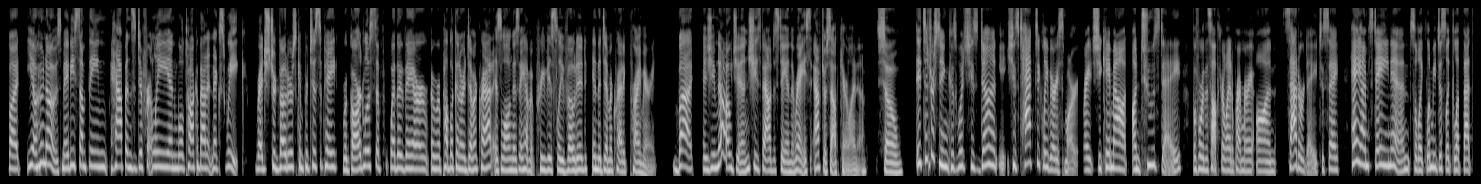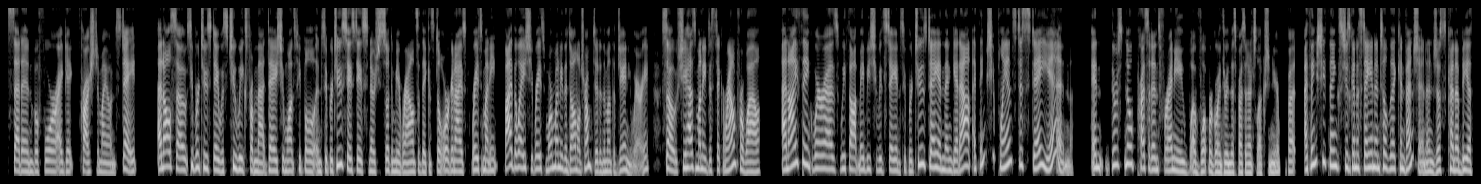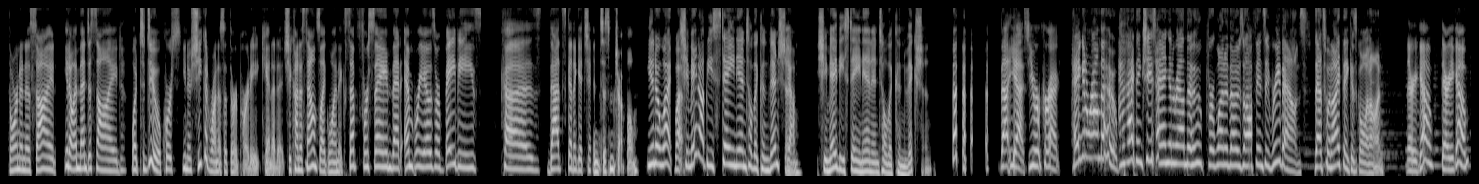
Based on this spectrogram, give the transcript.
But, you know, who knows? Maybe something happens differently and we'll talk about it next week. Registered voters can participate regardless of whether they are a Republican or a Democrat, as long as they haven't previously voted in the Democratic primary. But as you know, Jen, she's vowed to stay in the race after South Carolina. So it's interesting because what she's done, she's tactically very smart, right? She came out on Tuesday before the South Carolina primary on Saturday to say, hey, I'm staying in. So like, let me just like let that set in before I get crushed in my own state. And also, Super Tuesday was two weeks from that day. She wants people in Super Tuesday states to know she's still going to be around so they can still organize, raise money. By the way, she raised more money than Donald Trump did in the month of January. So she has money to stick around for a while. And I think, whereas we thought maybe she would stay in Super Tuesday and then get out, I think she plans to stay in. And there's no precedence for any of what we're going through in this presidential election year. But I think she thinks she's going to stay in until the convention and just kind of be a thorn in his side, you know, and then decide what to do. Of course, you know, she could run as a third party candidate. She kind of sounds like one, except for saying that embryos are babies because that's going to get you into some trouble. You know what? what? She may not be staying in till the convention. Yeah. She may be staying in until the conviction. that, yes, you are correct hanging around the hoop. I think she's hanging around the hoop for one of those offensive rebounds. That's what I think is going on. There you go. There you go.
